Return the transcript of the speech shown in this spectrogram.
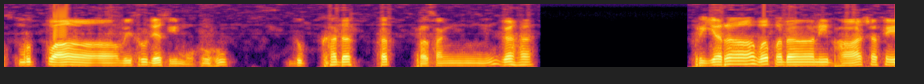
स्मृत्वा विसृजसि मुहुः दुःखदस्तत्प्रसङ्गः। प्रियरावपदानि भाषसे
